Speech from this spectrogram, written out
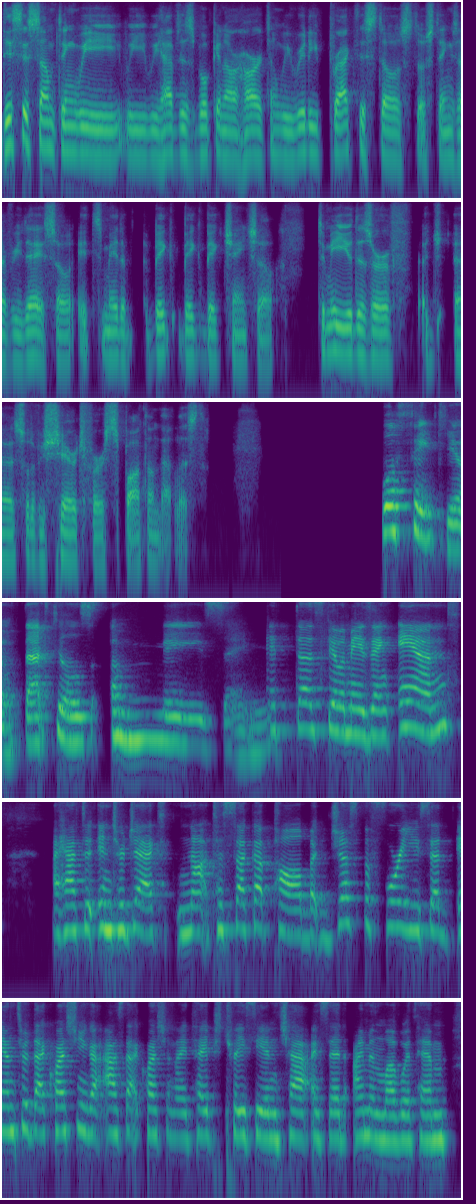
this is something we we we have this book in our heart and we really practice those those things every day. So it's made a, a big big big change. So to me you deserve a, a, sort of a shared first spot on that list. Well thank you. That feels amazing. It does feel amazing. And I have to interject, not to suck up Paul, but just before you said answered that question, you got asked that question. I typed Tracy in chat. I said, I'm in love with him.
